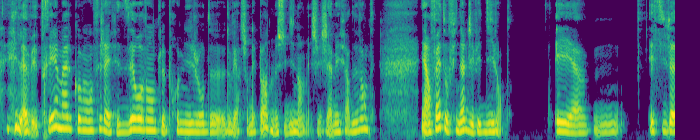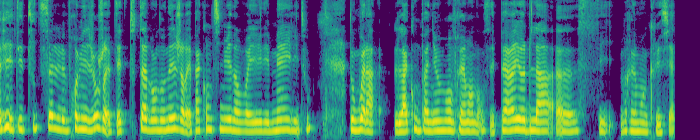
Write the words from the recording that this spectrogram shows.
il avait très mal commencé, j'avais fait zéro vente le premier jour d'ouverture des portes, je me suis dit non mais je vais jamais faire de vente. Et en fait, au final, j'ai fait dix ventes. Et et si j'avais été toute seule le premier jour, j'aurais peut-être tout abandonné, j'aurais pas continué d'envoyer les mails et tout. Donc voilà, l'accompagnement vraiment dans ces périodes-là, euh, c'est vraiment crucial.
